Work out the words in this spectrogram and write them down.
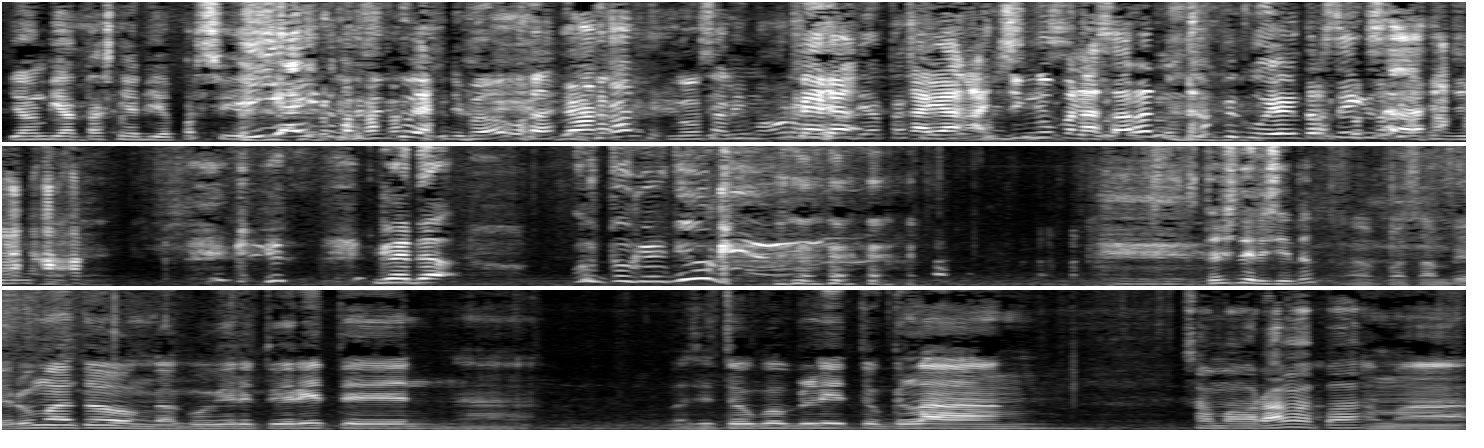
Yang di atasnya dia persis. Iya itu maksud gue yang di bawah Ya kan? Nggak usah lima orang. Kayak yang di atasnya kayak anjing gue penasaran Tapi gue yang tersiksa anjing Gak ada untungnya juga. Terus dari situ Nah, pas sampai rumah tuh nggak gue wirit-wiritin. Nah, pas itu gue beli tuh gelang Sama orang apa? sama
